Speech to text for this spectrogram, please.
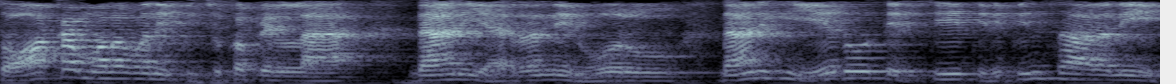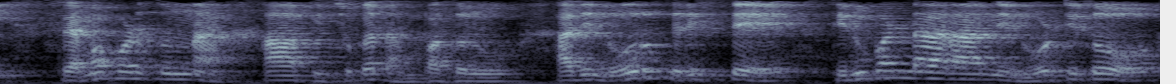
తోక మొలవని పిచ్చుక పిల్ల దాని ఎర్రని నోరు దానికి ఏదో తెచ్చి తినిపించాలని శ్రమపడుతున్న ఆ పిచ్చుక దంపతులు అది నోరు తెరిస్తే తినుబండారాన్ని నోటితో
